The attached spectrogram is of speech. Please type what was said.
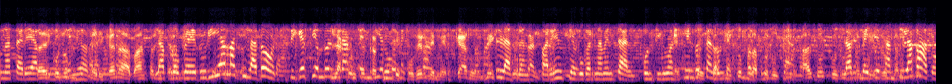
una tarea La economía americana avanza La proveeduría maquiladora sigue siendo el La gran concentración pendiente de poder de mercado en México La alta. transparencia gubernamental continúa siendo el talón de para producir altos Las leyes antilavado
